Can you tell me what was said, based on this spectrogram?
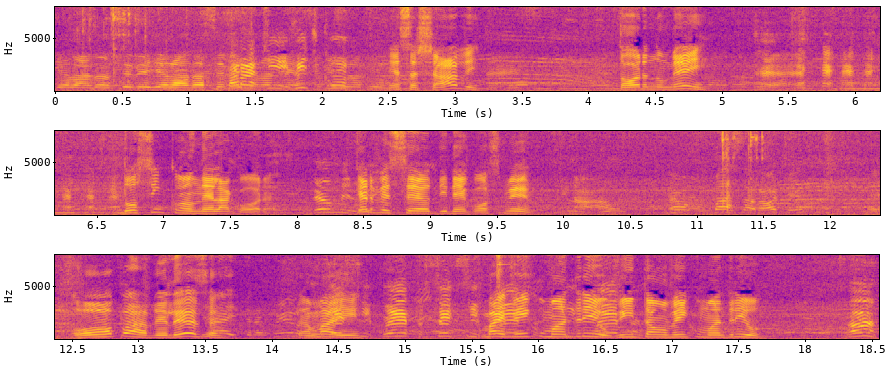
Gelador, cerveja gelador, cerveja Baratinho, 20 conto. Essa chave? Tora no meio? Dou 5 nela agora. Quero ver se é de negócio mesmo. Não. Opa, beleza? Tamo aí. 150, 150. Mas vem com mandril? 50. Vem, então vem com mandril? Hã?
